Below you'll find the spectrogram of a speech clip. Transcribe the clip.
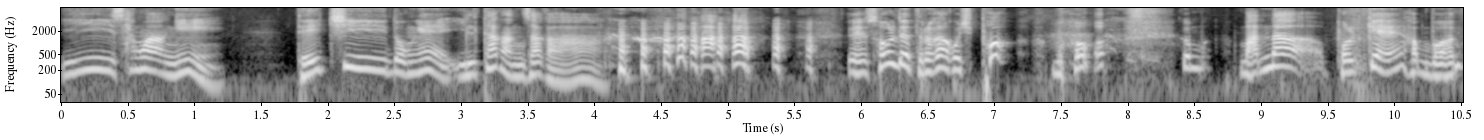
이 상황이 대치동의 일타 강사가 네, 서울대 들어가고 싶어? 뭐 그럼 만나 볼게 한번.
